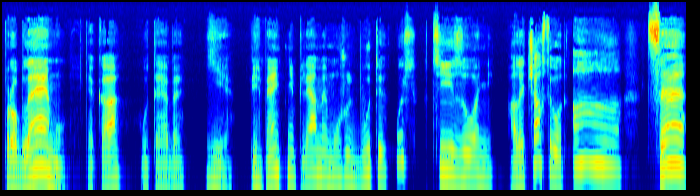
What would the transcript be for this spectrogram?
проблему, яка у тебе є. Пігментні плями можуть бути ось в цій зоні. Але часто кажуть, а, це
